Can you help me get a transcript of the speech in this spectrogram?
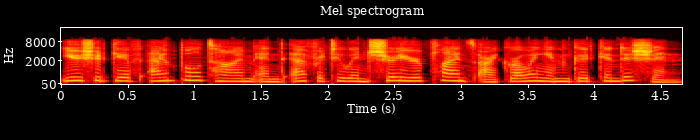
You should give ample time and effort to ensure your plants are growing in good condition.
